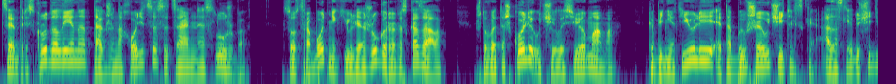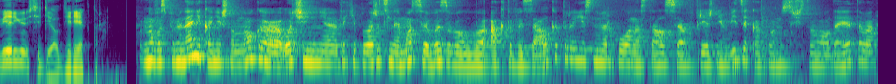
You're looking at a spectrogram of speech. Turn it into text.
В центре Скрудалена также находится социальная служба. Соцработник Юлия Жугора рассказала, что в этой школе училась ее мама. Кабинет Юлии – это бывшая учительская, а за следующей дверью сидел директор. Ну, воспоминаний, конечно, много. Очень э, такие положительные эмоции вызвал актовый зал, который есть наверху. Он остался в прежнем виде, как он существовал до этого.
